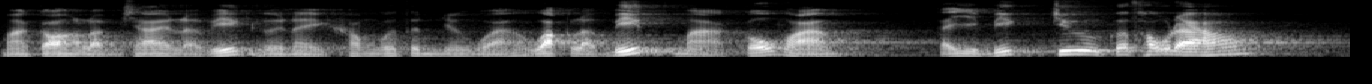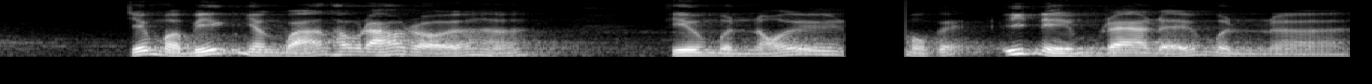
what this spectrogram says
Mà còn làm sai là biết người này không có tin nhân quả, hoặc là biết mà cố phạm. Tại vì biết chưa có thấu đáo. Chứ mà biết nhân quả thấu đáo rồi á hả? Kêu mình nói một cái ý niệm ra để mình à,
